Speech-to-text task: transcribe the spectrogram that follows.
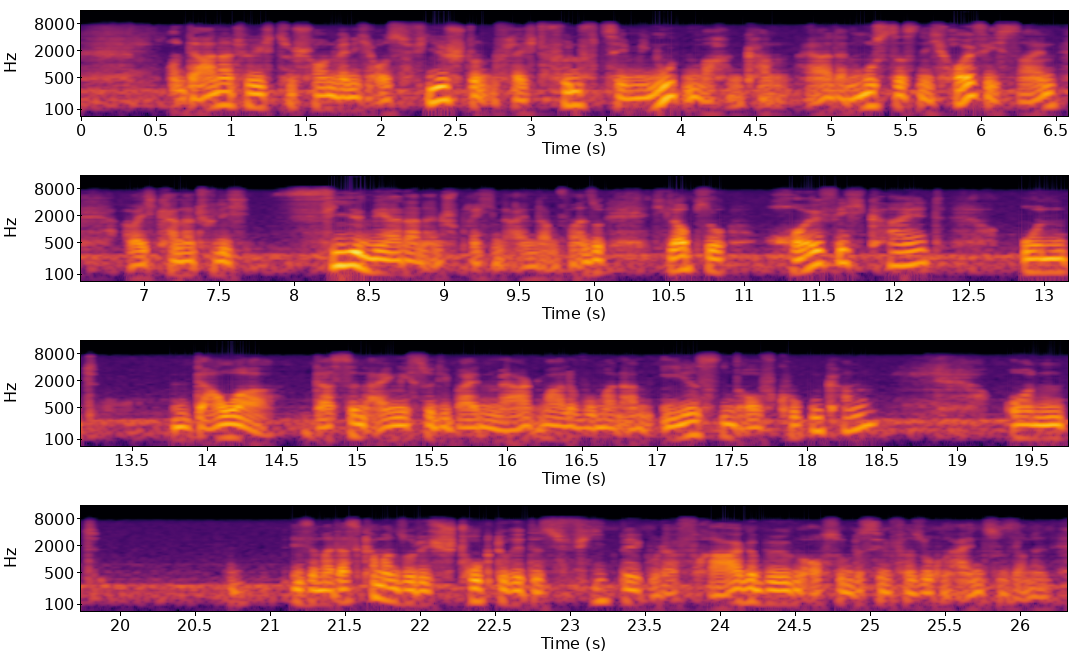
Und da natürlich zu schauen, wenn ich aus vier Stunden vielleicht 15 Minuten machen kann, ja, dann muss das nicht häufig sein, aber ich kann natürlich viel mehr dann entsprechend eindampfen. Also ich glaube, so Häufigkeit und Dauer, das sind eigentlich so die beiden Merkmale, wo man am ehesten drauf gucken kann. Und ich sag mal, das kann man so durch strukturiertes Feedback oder Fragebögen auch so ein bisschen versuchen einzusammeln.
